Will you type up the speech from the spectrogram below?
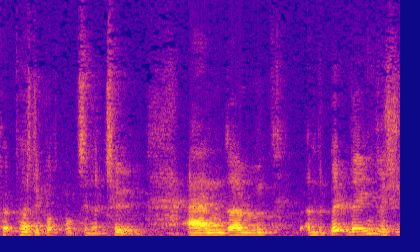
the, person who puts books in a tomb. And, um, and the, the English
